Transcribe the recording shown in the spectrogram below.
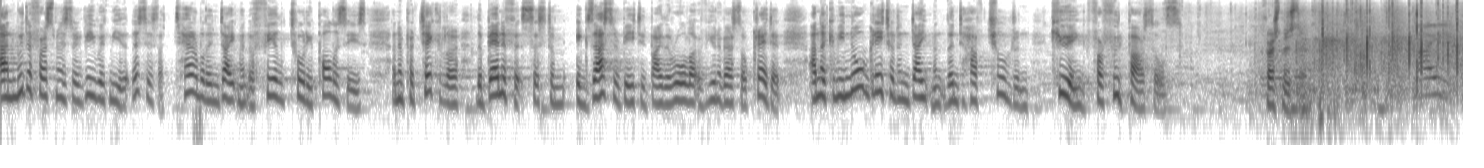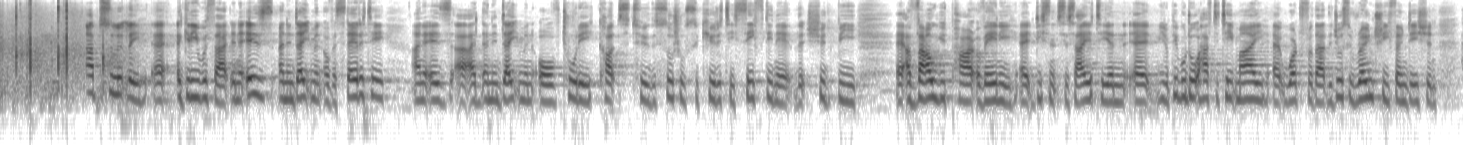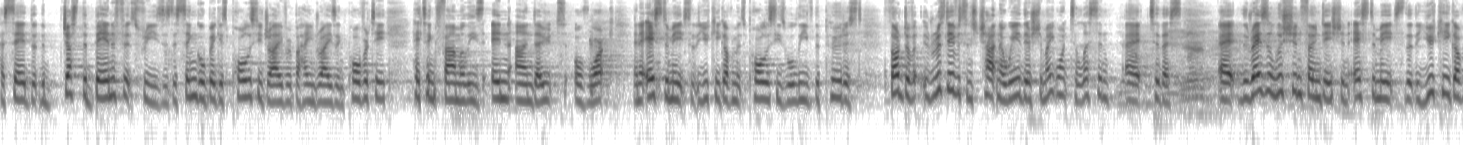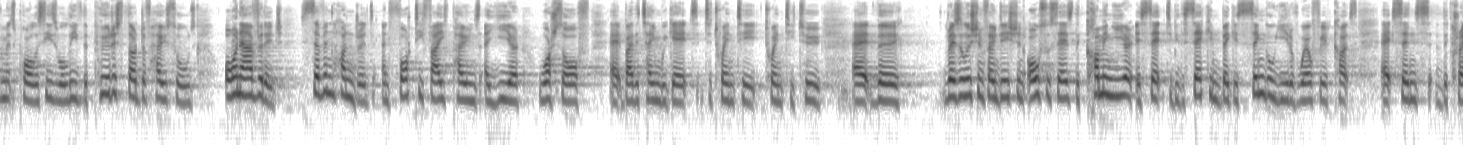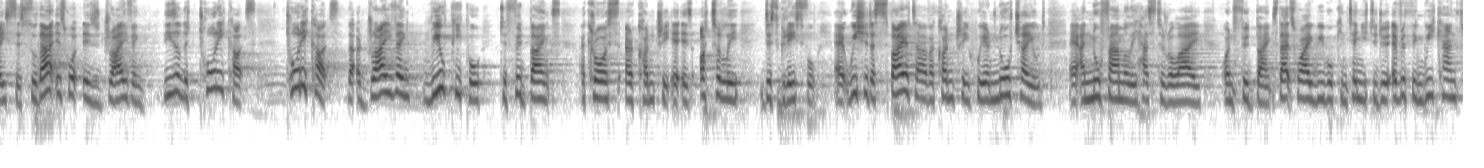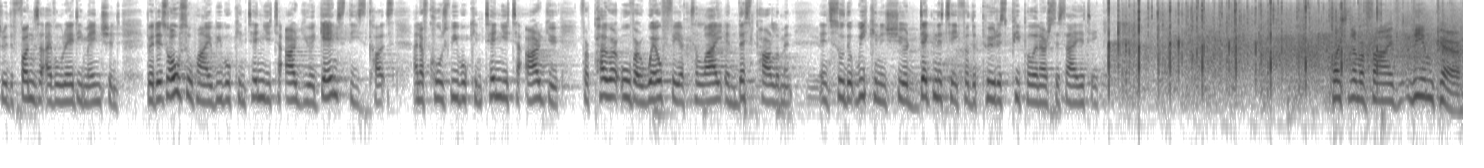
And would the First Minister agree with me that this is a terrible indictment of failed Tory policies, and in particular the benefits system exacerbated by the rollout of universal credit? And there can be no greater indictment than to have children queuing for food parcels. First Minister absolutely uh, agree with that. And it is an indictment of austerity and it is a, uh, an indictment of Tory cuts to the social security safety net that should be uh, a valued part of any uh, decent society. And uh, you know, people don't have to take my uh, word for that. The Joseph Rowntree Foundation has said that the, just the benefits freeze is the single biggest policy driver behind rising poverty, hitting families in and out of work. And it estimates that the UK government's policies will leave the poorest third of Ruth Davidson's chatting away there. She might want to listen uh, to this. Uh, the Resolution Foundation estimates that the UK government's policies will leave the poorest third of households on average £745 a year worse off uh, by the time we get to 2022. Uh, the Resolution Foundation also says the coming year is set to be the second biggest single year of welfare cuts uh, since the crisis. So that is what is driving. These are the Tory cuts, Tory cuts that are driving real people to food banks across our country. It is utterly disgraceful. Uh, we should aspire to have a country where no child uh, and no family has to rely on food banks. That's why we will continue to do everything we can through the funds that I've already mentioned. But it's also why we will continue to argue against these cuts. And of course, we will continue to argue for power over welfare to lie in this parliament yeah. and so that we can ensure dignity for the poorest people in our society. Question number five, Liam Kerr.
